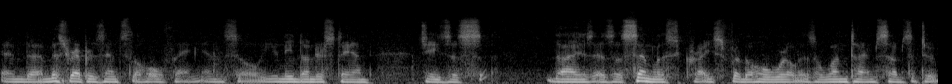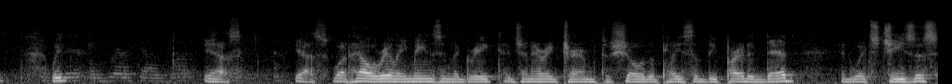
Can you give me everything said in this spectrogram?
and uh, misrepresents the whole thing. And so you need to understand Jesus dies as a sinless Christ for the whole world as a one-time substitute. We, yes, yes. What hell really means in the Greek, a generic term to show the place of departed dead, in which Jesus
